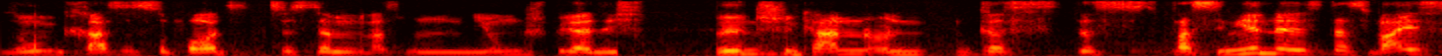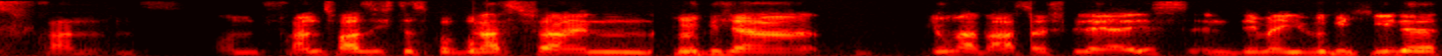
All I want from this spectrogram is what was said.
so ein krasses Support-System, was ein jungen Spieler sich wünschen kann. Und das, das Faszinierende ist, das weiß Franz. Und Franz war sich das bewusst, was für ein möglicher junger Basketballspieler er ist, indem er wirklich jede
